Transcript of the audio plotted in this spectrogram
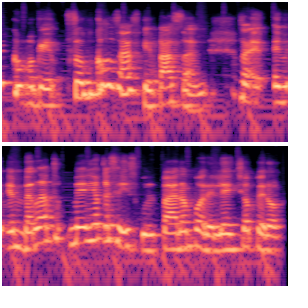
como que son cosas que pasan. O sea, en, en verdad, medio que se disculparon por el hecho, pero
